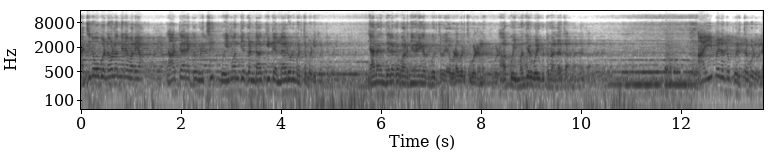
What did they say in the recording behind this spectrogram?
ഹജ്ജിന് പോകുമ്പോൾ പെണ്ണുങ്ങളോട് എങ്ങനെ പറയാം? നാട്ടുകാരൊക്കെ വിളിച്ച് കൊയ്മന്തിയൊക്കെ ഉണ്ടാക്കിയിട്ട് എല്ലാവരോടും പൊരുത്തപ്പെടിക്കും ഞാൻ എന്തെങ്കിലുമൊക്കെ പറഞ്ഞു കഴിഞ്ഞാൽ പൊരുത്ത് പോയി എവിടെ പൊരുത്ത് വിടണം? ആ കൊയ്മന്തിയിൽ പോയി കിട്ടുന്ന അല്ലാത്ത അയിമലൊന്നും പൊരുത്തപ്പെടൂല.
